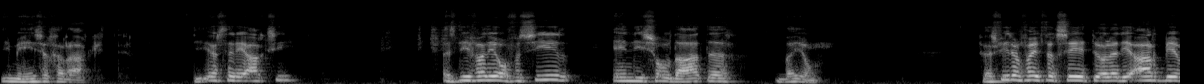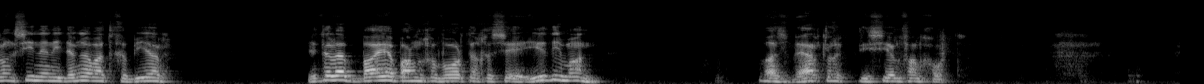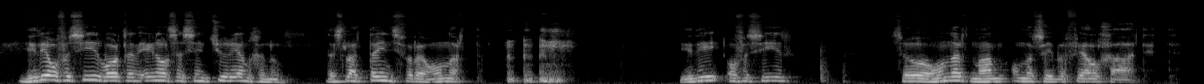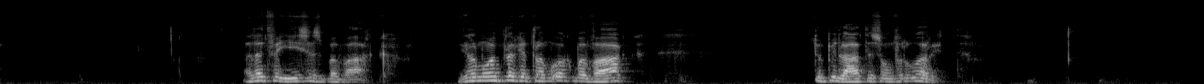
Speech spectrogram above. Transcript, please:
die mense geraak het. Die eerste reaksie is die van die offisier en die soldate by hom. Vers 54 sê toe hulle die aardbewing sien en die dinge wat gebeur, het hulle baie bang geword en gesê: "Hierdie man was werklik die seun van God." Hierdie offisier word in Engels 'n centurion genoem. Dis Latyns vir 'n 100. Hierdie offisier sou 100 man onder sy bevel gehad het. Hulle het vir Jesus bewaak. Heel moontlik het hulle hom ook bewaak toe Pilatus hom verhoor het.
